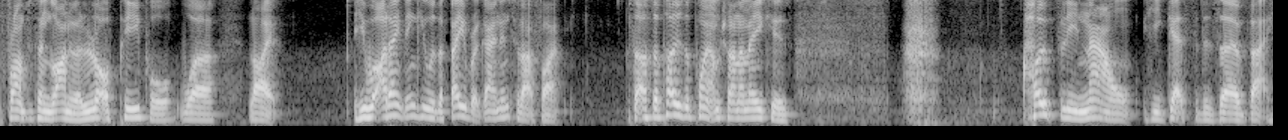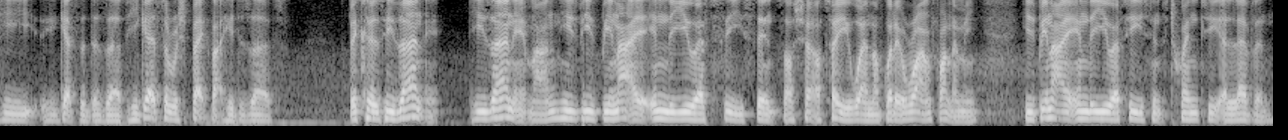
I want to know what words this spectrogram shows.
Francis Ngannou, a lot of people were like he. I don't think he was a favorite going into that fight. So I suppose the point I'm trying to make is hopefully now he gets the deserve that he he gets the deserve he gets the respect that he deserves because he's earned it he's earned it man he's he's been at it in the UFC since I'll show, I'll tell you when I've got it right in front of me he's been at it in the UFC since 2011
